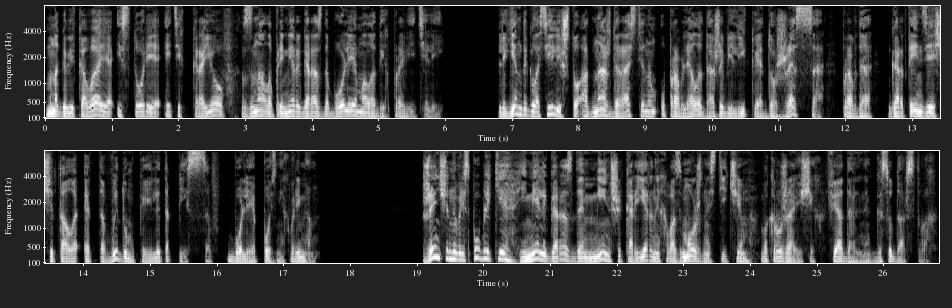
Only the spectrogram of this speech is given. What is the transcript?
Многовековая история этих краев знала примеры гораздо более молодых правителей. Легенды гласили, что однажды Растином управляла даже великая Дожесса, правда, Гортензия считала это выдумкой летописцев более поздних времен. Женщины в республике имели гораздо меньше карьерных возможностей, чем в окружающих феодальных государствах.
